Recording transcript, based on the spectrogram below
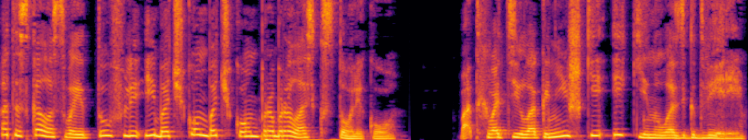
отыскала свои туфли и бочком-бочком пробралась к столику. Подхватила книжки и кинулась к двери.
